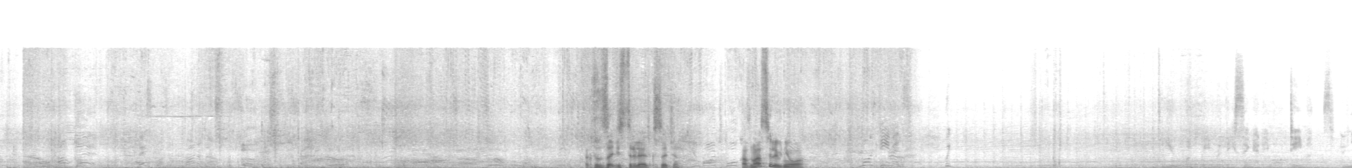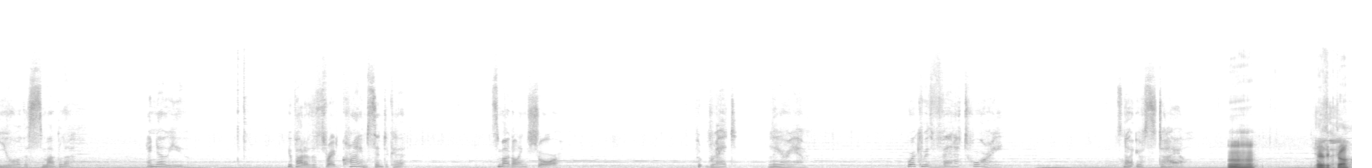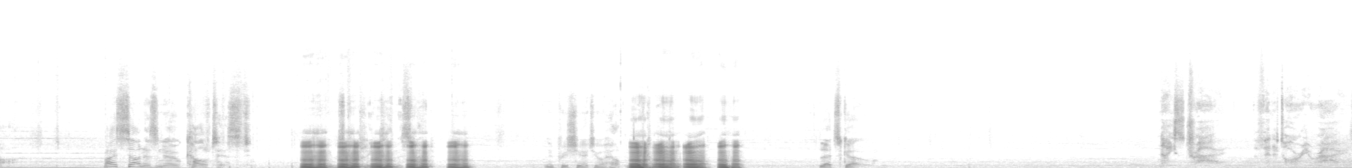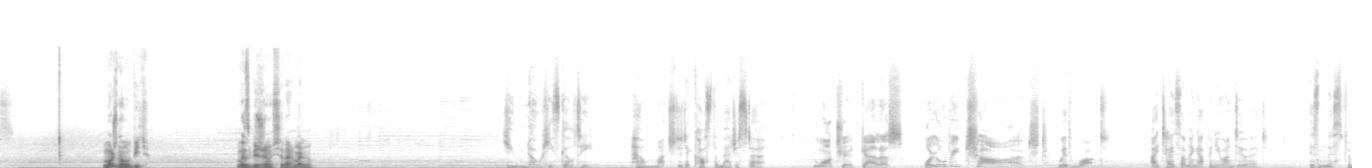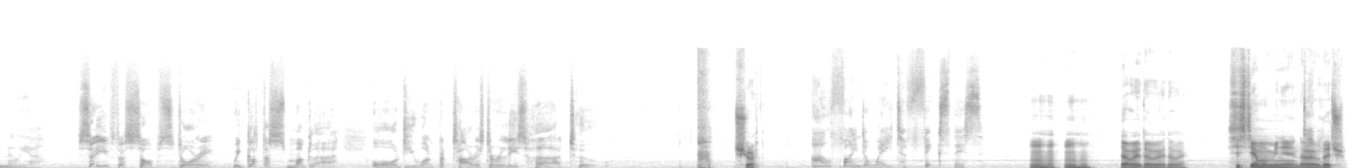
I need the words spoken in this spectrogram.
А кто сзади стреляет, кстати? А в нас или в него? sure. But Red Lyrium, working with Venatori, it's not your style. Mm-hmm. Yazık da. My son is no cultist. Mm-hmm, mm-hmm, mm-hmm, mm-hmm, mm-hmm. I appreciate your help. Mm-hmm, mm-hmm, mm-hmm, mm-hmm. Let's go. Можно убить? Мы сбежим, все нормально. You know he's guilty. How much did it cost the Magister? Watch it, Gallus, or you'll be charged. With what? I tie something up and you undo it. Isn't this familiar? Save the sob story. We got the smuggler. Or do you want Bataris to release her too? Черт. I'll find a way to fix this. Угу, угу. Давай, давай, давай. Систему меняй, давай, удачи.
